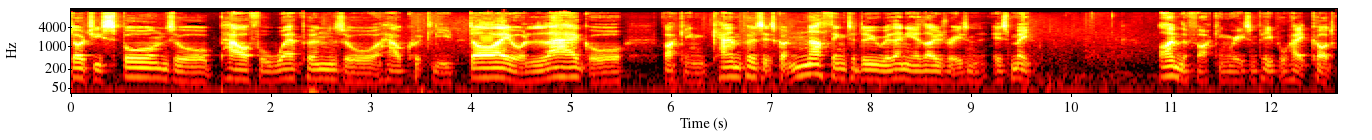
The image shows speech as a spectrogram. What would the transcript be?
dodgy spawns or powerful weapons or how quickly you die or lag or fucking campers. It's got nothing to do with any of those reasons. It's me. I'm the fucking reason people hate COD.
